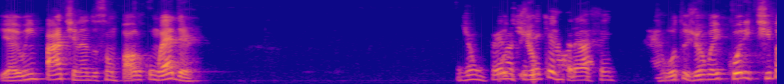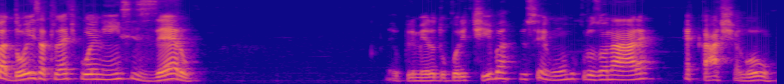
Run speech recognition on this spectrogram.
E aí o empate, né, do São Paulo com o Éder. De um pênalti nem que trefe, hein? É, outro jogo aí, Coritiba 2, Atlético Goianiense 0. O primeiro do Coritiba e o segundo cruzou na área, é caixa, gol.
